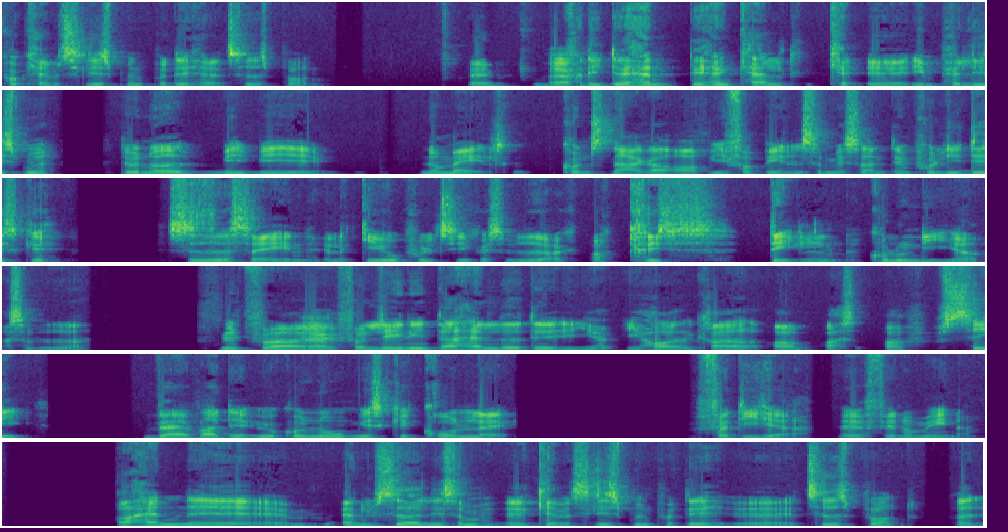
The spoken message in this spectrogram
på kapitalismen på det her tidspunkt. Øh, ja. Fordi det han, det han kaldte øh, imperialisme, det var noget, vi, vi normalt kun snakker om i forbindelse med sådan den politiske side af sagen, eller geopolitik osv., og, og krigsdelen, kolonier osv. Men for, ja. øh, for Lenin, der handlede det i, i høj grad om at, at se, hvad var det økonomiske grundlag for de her øh, fænomener. Og han øh, analyserede ligesom øh, kapitalismen på det øh, tidspunkt, og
